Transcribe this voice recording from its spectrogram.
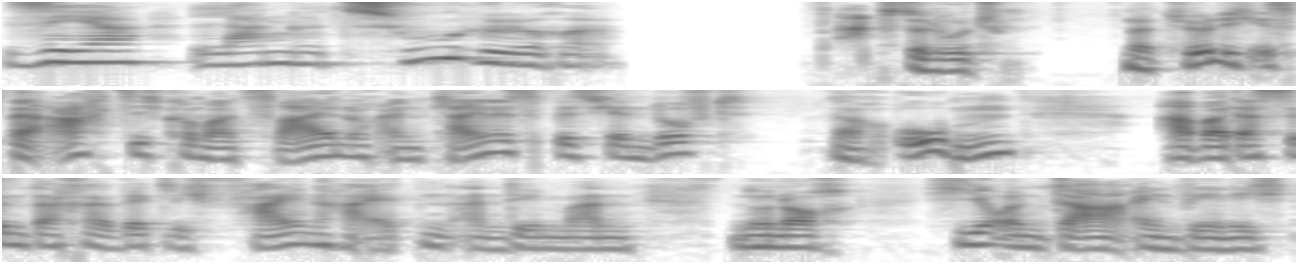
sehr lange zuhöre. Absolut. Natürlich ist bei 80,2 noch ein kleines bisschen Luft nach oben, aber das sind nachher wirklich Feinheiten, an denen man nur noch hier und da ein wenig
